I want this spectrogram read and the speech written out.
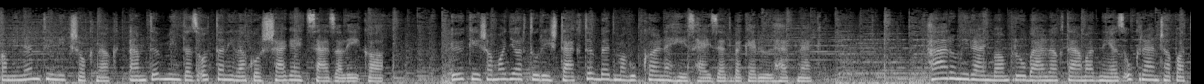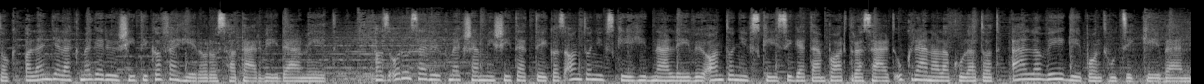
ami nem tűnik soknak, ám több mint az ottani lakosság 1%-a. Ők és a magyar turisták többet magukkal nehéz helyzetbe kerülhetnek. Három irányban próbálnak támadni az ukrán csapatok, a lengyelek megerősítik a fehér orosz határvédelmét. Az orosz erők megsemmisítették az Antonyivszki hídnál lévő Antonyivszki szigeten partra szállt ukrán alakulatot, áll a vg.hu cikkében.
